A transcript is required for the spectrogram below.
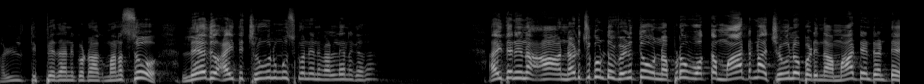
కళ్ళు తిప్పేదానికి కూడా నాకు మనస్సు లేదు. అయితే చెవులు మూసుకొని నేను వెళ్ళలేను కదా. అయితే నేను ఆ నడుచుకుంటూ వెళుతూ ఉన్నప్పుడు ఒక్క మాట నా చెవిలో పడింది. ఆ మాట ఏంటంటే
